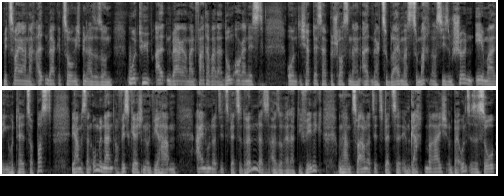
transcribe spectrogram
mit zwei Jahren nach Altenberg gezogen. Ich bin also so ein Urtyp Altenberger. Mein Vater war da Domorganist und ich habe deshalb beschlossen, da in Altenberg zu bleiben, was zu machen aus diesem schönen ehemaligen Hotel zur Post. Wir haben es dann umbenannt auf Wiskirchen und wir haben 100 Sitzplätze drin. Das ist also relativ wenig und haben 200 Sitzplätze im Gartenbereich und bei uns ist ist es so,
